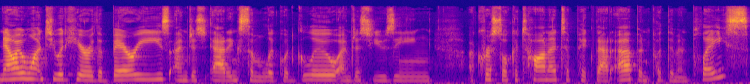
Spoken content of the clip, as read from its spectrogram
Now I want to adhere the berries. I'm just adding some liquid glue. I'm just using a crystal katana to pick that up and put them in place.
